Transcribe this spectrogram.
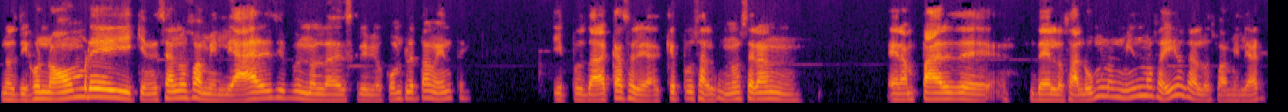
Nos dijo nombre y quiénes sean los familiares y pues nos la describió completamente. Y pues da la casualidad que pues algunos eran, eran padres de, de los alumnos mismos ahí, o sea, los familiares.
